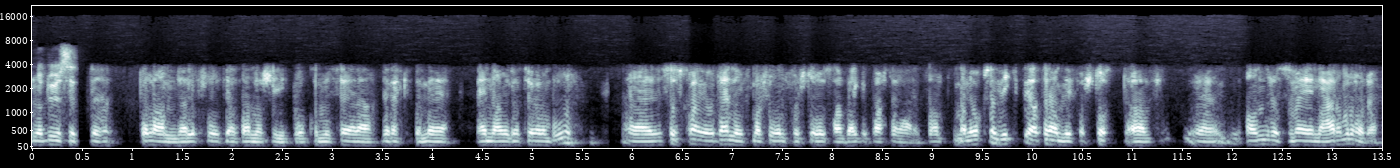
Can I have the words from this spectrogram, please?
når du sitter på land eller på et annet skip og kommuniserer direkte med en navigatør om bord, eh, så skal jo den informasjonen forstås av begge parter. her. Men det er også viktig at den blir forstått av eh, andre som er i nærområdet.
